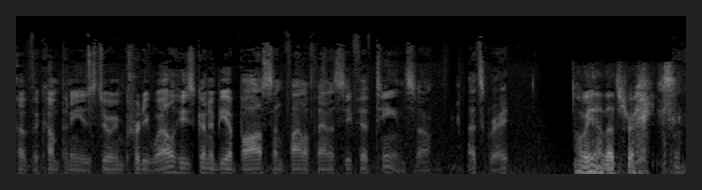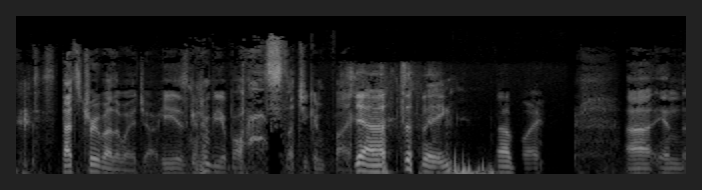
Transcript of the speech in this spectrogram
of the company is doing pretty well. He's going to be a boss in Final Fantasy 15, so that's great. Oh yeah, that's right. That's true, by the way, Joe. He is going to be a boss that you can fight. yeah, that's a thing. oh boy. Uh, in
